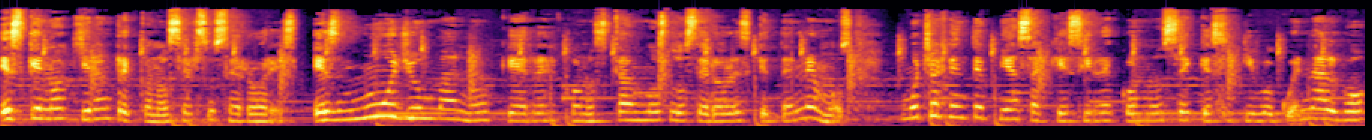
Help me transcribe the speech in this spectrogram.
es que no quieran reconocer sus errores. Es muy humano que reconozcamos los errores que tenemos. Mucha gente piensa que si reconoce que se equivocó en algo,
